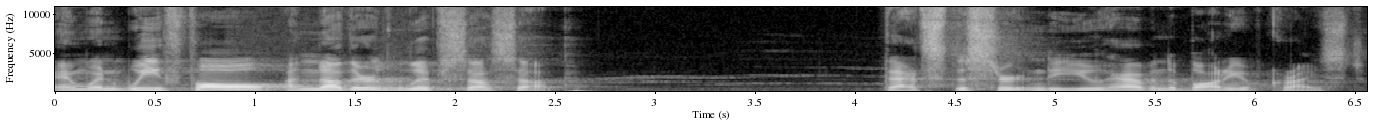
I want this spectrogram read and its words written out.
and when we fall, another lifts us up. That's the certainty you have in the body of Christ.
